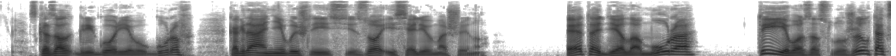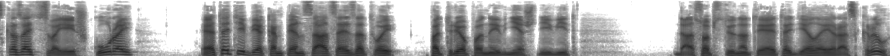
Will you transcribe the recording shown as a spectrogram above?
— сказал Григорьеву Гуров, когда они вышли из СИЗО и сели в машину. «Это дело Мура. Ты его заслужил, так сказать, своей шкурой. Это тебе компенсация за твой потрепанный внешний вид. Да, собственно, ты это дело и раскрыл»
